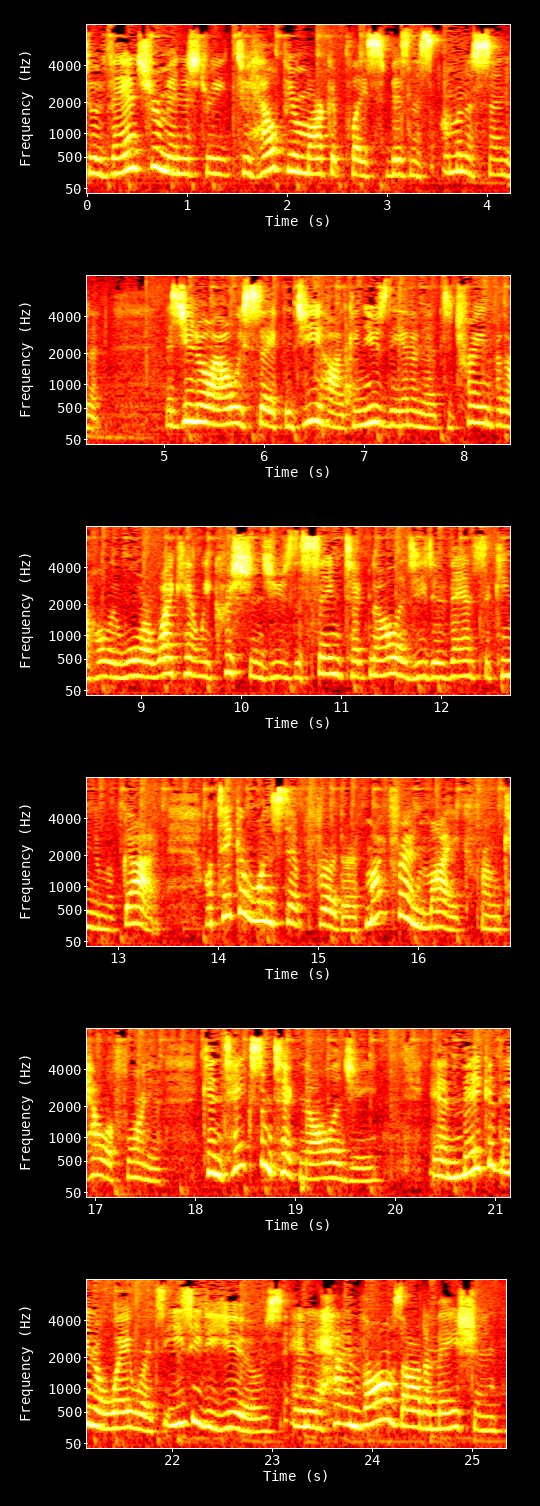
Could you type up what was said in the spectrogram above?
to advance your ministry, to help your marketplace business, I'm going to send it. As you know, I always say if the jihad can use the internet to train for the holy war, why can't we Christians use the same technology to advance the kingdom of God? I'll take it one step further. If my friend Mike from California can take some technology and make it in a way where it's easy to use and it involves automation,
